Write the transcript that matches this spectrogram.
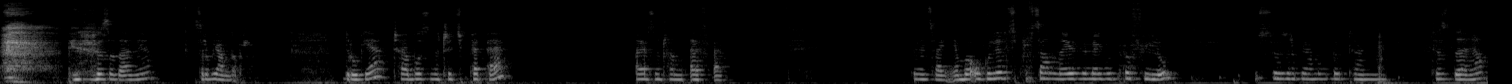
Pierwsze zadanie. Zrobiłam dobrze. Drugie, trzeba było zaznaczyć PP, a ja zaznaczyłam FF. Więc fajnie, bo ogólnie to sprawdzałam na jednym jakby profilu. So, zrobiłam jakby ten, te zdania.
